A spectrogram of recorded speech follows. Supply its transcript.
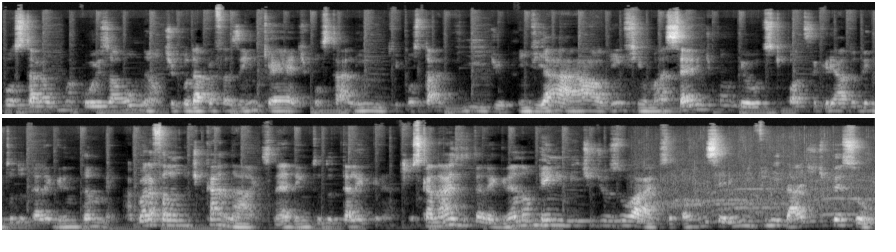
postar alguma coisa ou não. Tipo, dá para fazer enquete, postar link, postar vídeo, enviar áudio, enfim, uma série de conteúdos que pode ser criado dentro do Telegram também. Agora falando de canais, né, dentro do Telegram. Os canais do Telegram não têm limite de usuários, você pode inserir uma infinidade de pessoas.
